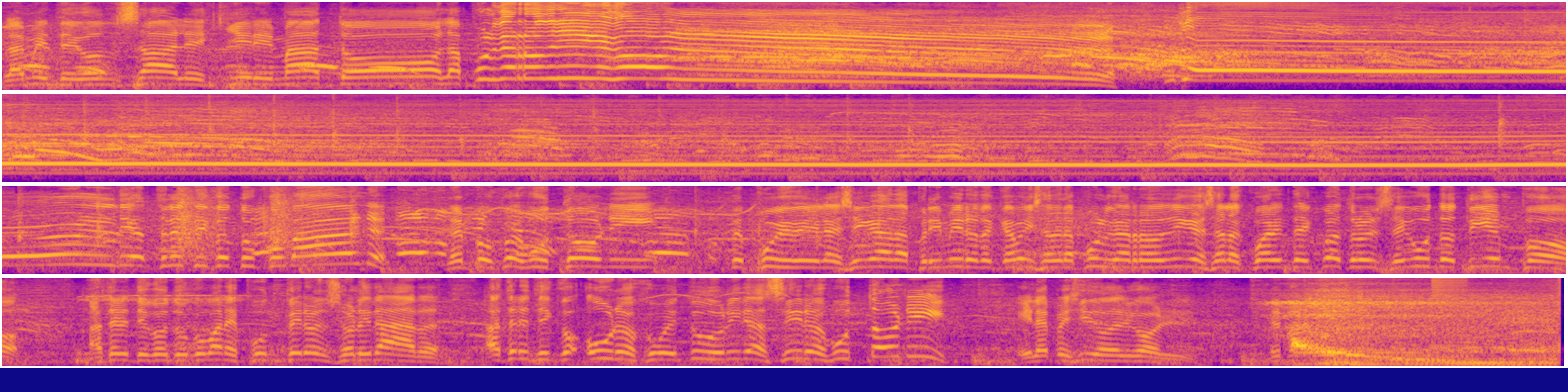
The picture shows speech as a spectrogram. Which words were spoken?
La mete González, quiere Mato. La pulga Rodríguez, gol. Gol de Atlético Tucumán. La empujó Butoni. Después de la llegada primero de cabeza de la Pulga Rodríguez a las 44 del segundo tiempo. Atlético Tucumán es puntero en soledad. Atlético 1, Juventud Unida 0 es Butoni. El apellido del gol. El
